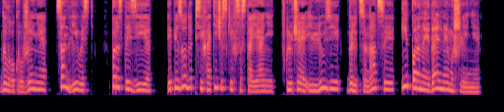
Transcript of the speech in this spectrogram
головокружение, сонливость, парестезия, эпизоды психотических состояний, включая иллюзии, галлюцинации и параноидальное мышление,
